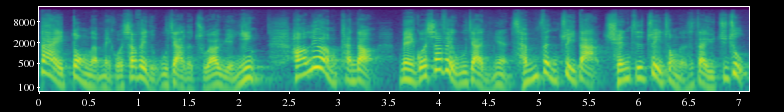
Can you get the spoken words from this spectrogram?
带动了美国消费者物价的主要原因。好，另外我们看到美国消费物价里面成分最大、全值最重的是在于居住。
